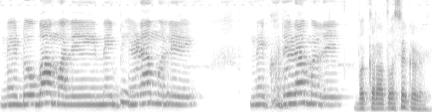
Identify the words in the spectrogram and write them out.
નહીં ડોબા મળે નહીં ભેડા મળે નહીં ગધેડા મળે. બકરા તો છે ઘણા.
